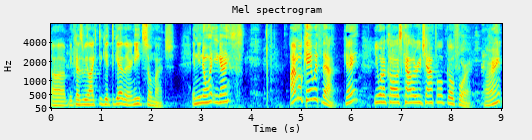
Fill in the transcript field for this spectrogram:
uh, because we like to get together and eat so much. And you know what, you guys? I'm okay with that, okay? You want to call us Calorie Chapel? Go for it, all right?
